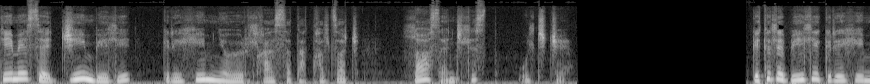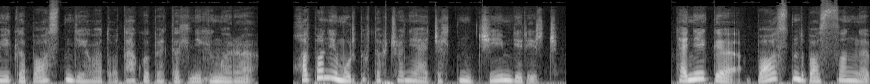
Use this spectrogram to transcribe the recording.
Тиймээс Жим Бэли Грэхимний уурлагаас татгалзаж Лос Анжелест үлджээ. Гэтэл Билли Грэхимийг Бостонд яваад удаагүй байтал нэгэн орой холбооны мөрдөх төвчөөний ажилтан Жим дээр ирж таныг Бостонд болсон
